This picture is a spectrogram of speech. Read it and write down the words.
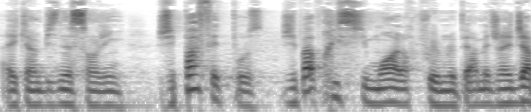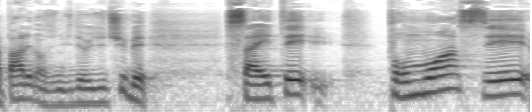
avec un business en ligne, j'ai pas fait de pause. J'ai pas pris six mois alors que je pouvais me le permettre. J'en ai déjà parlé dans une vidéo YouTube et ça a été, pour moi, c'est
